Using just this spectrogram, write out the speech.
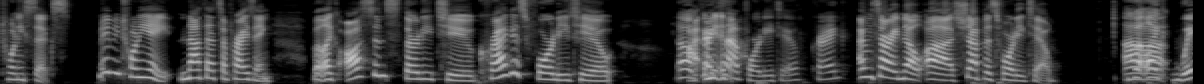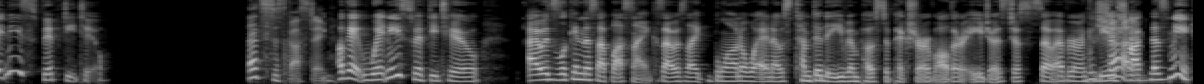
26, maybe 28, not that surprising. But like Austin's 32, Craig is 42. Oh, I- I Craig's mean, not forty-two. Craig, I'm sorry, no, uh Shep is 42. but like- Whitney's fifty-two. That's disgusting. Okay, Whitney's fifty-two. I was looking this up last night because I was like blown away, and I was tempted to even post a picture of all their ages just so everyone could We be as shocked as me.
